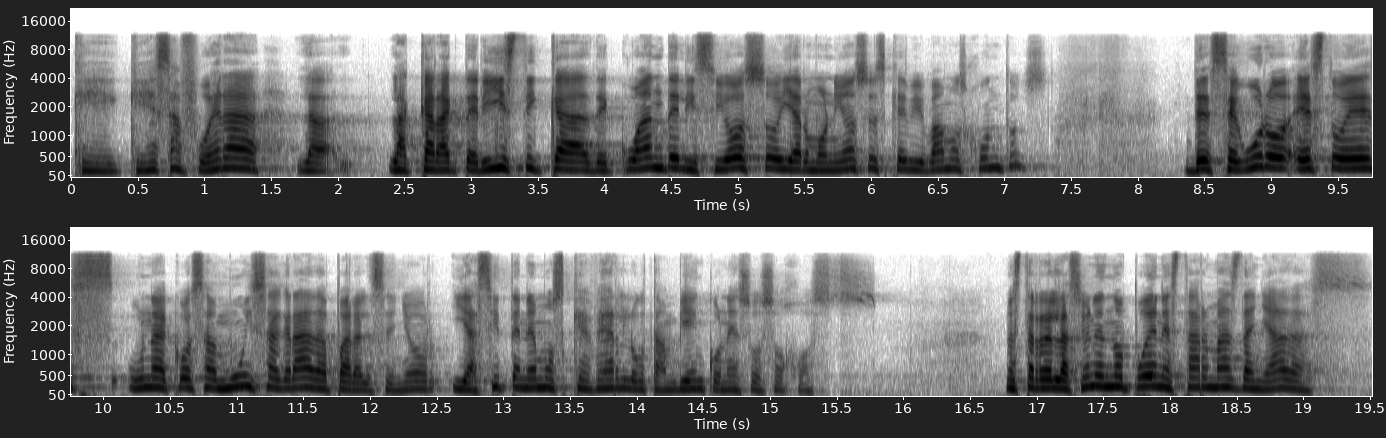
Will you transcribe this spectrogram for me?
Que, que esa fuera la, la característica de cuán delicioso y armonioso es que vivamos juntos? De seguro esto es una cosa muy sagrada para el Señor y así tenemos que verlo también con esos ojos. Nuestras relaciones no pueden estar más dañadas.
